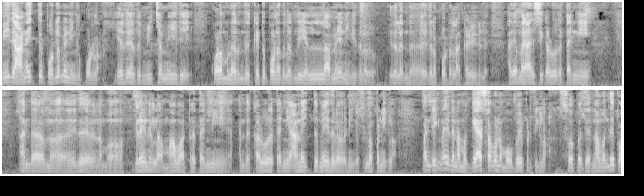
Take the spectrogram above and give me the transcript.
மீதி அனைத்து பொருளுமே நீங்கள் போடலாம். எது எது மிச்சம் மீதி குழம்புலேருந்து கெட்டு போனதுலேருந்து எல்லாமே நீங்கள் இதில் இதில் இந்த இதில் போட்டுடலாம் கழிவுகள். அதே மாதிரி அரிசி கழுவுற தண்ணி அந்த ம, இது நம்ம கிரைண்டரில் மாவாட்டுற தண்ணி அந்த கழுவுற தண்ணி அனைத்துமே இதில் நீங்கள் ஃபில்லப் பண்ணிக்கலாம். பண்ணிட்டீங்கன்னா இதை நம்ம கேஸாகவும் நம்ம உபயோகப்படுத்திக்கலாம். ஸோ இப்போ இது நான் வந்து இப்போ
